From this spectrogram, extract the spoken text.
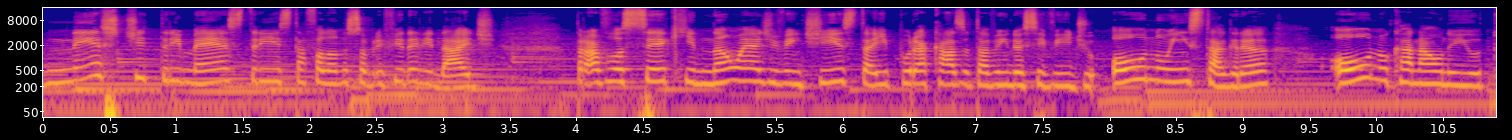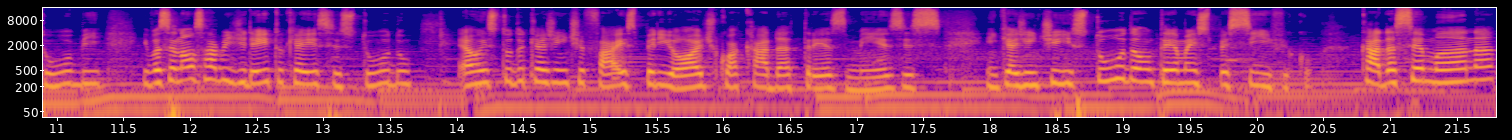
neste trimestre está falando sobre fidelidade. Para você que não é adventista e por acaso tá vendo esse vídeo ou no Instagram ou no canal no YouTube e você não sabe direito o que é esse estudo, é um estudo que a gente faz periódico a cada três meses, em que a gente estuda um tema específico. Cada semana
